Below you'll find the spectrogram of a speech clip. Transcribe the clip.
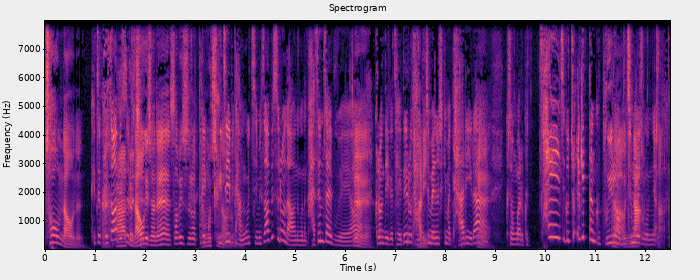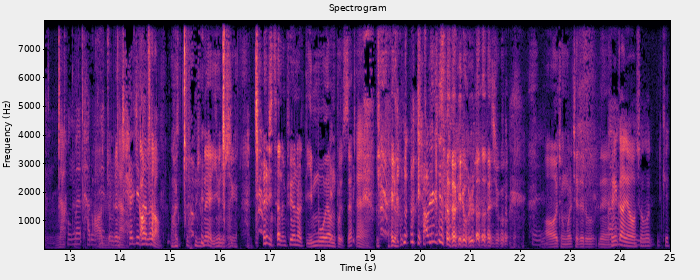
처음 나오는 그죠. 그 서비스로. 그렇지. 나오기 전에 서비스로 닭무침 그집 나오는 닭무침이 서비스로 나오는 거는 가슴살 부위예요. 네, 네. 그런데 이거 제대로 다리. 닭무침 메뉴 시키면 다리랑 네. 그 정말 그 찰지고 쫄깃한 그 부위로만 나, 무침을 나, 해주거든요. 나, 나. 정말 바로 아, 해. 좀 전에 나. 찰지다는 껌처럼. 어, 좀 전에 이현주 씨가 찰지다는 표현할 때 입 모양 보셨어요? 예. 찰지다가 여기 올라가가지고 네. 어 정말 제대로 네. 그러니까요. 저거 이렇게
